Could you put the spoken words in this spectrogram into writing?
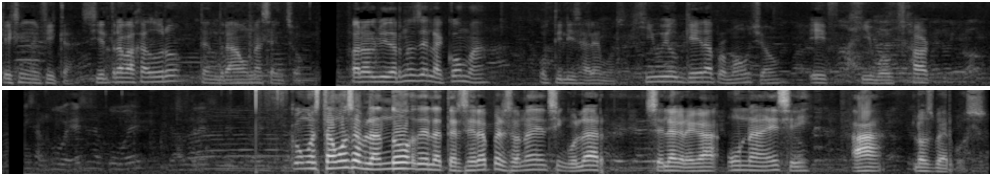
¿Qué significa? Si él trabaja duro, tendrá un ascenso. Para olvidarnos de la coma, utilizaremos he will get a promotion if he works hard. Como estamos hablando de la tercera persona del singular, se le agrega una S a los verbos.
